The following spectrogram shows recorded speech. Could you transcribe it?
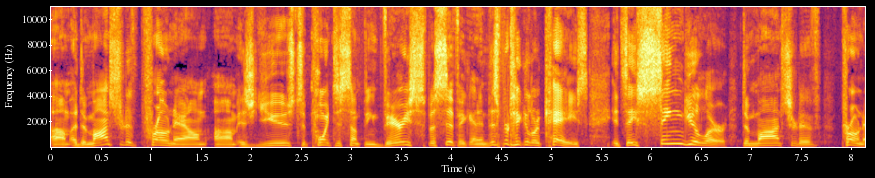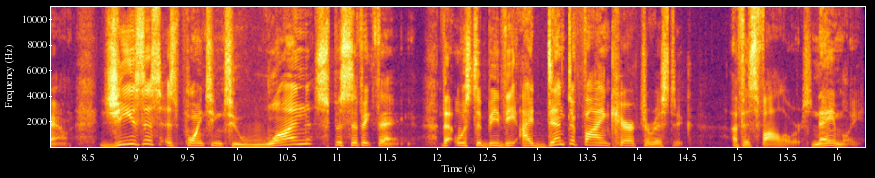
Um, a demonstrative pronoun um, is used to point to something very specific. And in this particular case, it's a singular demonstrative pronoun. Jesus is pointing to one specific thing that was to be the identifying characteristic of his followers, namely,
